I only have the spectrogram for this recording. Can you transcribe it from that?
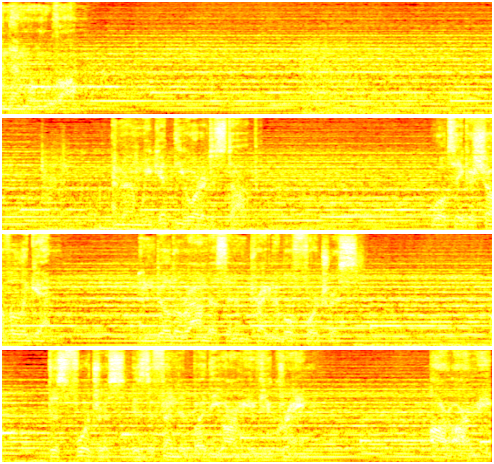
And then we'll move on. And when we get the order to stop, we'll take a shovel again and build around us an impregnable fortress. This fortress is defended by the army of Ukraine. Our army.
